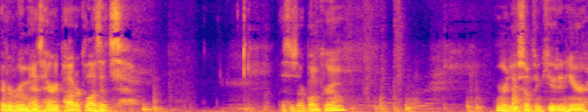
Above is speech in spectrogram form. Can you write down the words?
Every room has Harry Potter closets. This is our bunk room. We're gonna do something cute in here.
